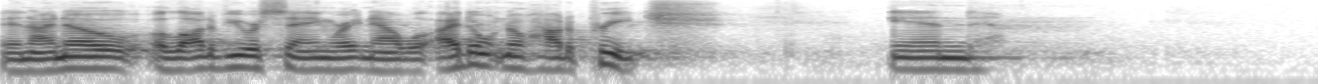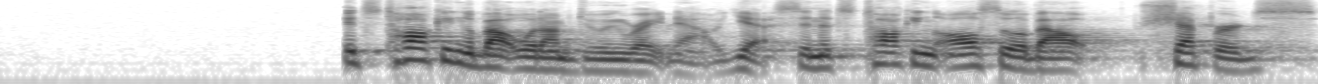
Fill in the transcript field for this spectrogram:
And I know a lot of you are saying right now, well, I don't know how to preach. And It's talking about what I'm doing right now, yes. And it's talking also about shepherds,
